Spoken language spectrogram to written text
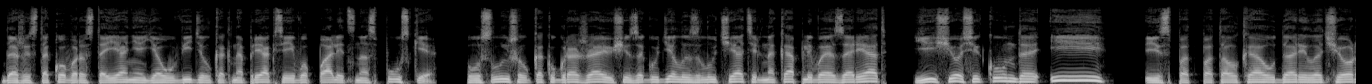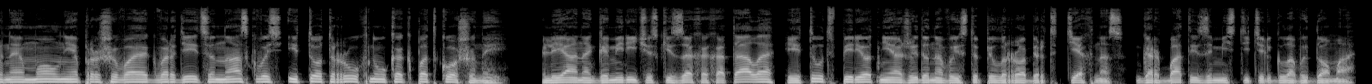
Даже с такого расстояния я увидел, как напрягся его палец на спуске, услышал, как угрожающе загудел излучатель, накапливая заряд, еще секунда и... Из-под потолка ударила черная молния, прошивая гвардейца насквозь, и тот рухнул, как подкошенный. Лиана гомерически захохотала, и тут вперед неожиданно выступил Роберт Технос, горбатый заместитель главы дома.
